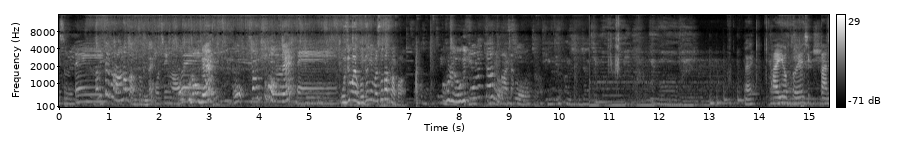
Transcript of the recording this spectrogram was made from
순대. 쌈채가 하나도 안 줬네. 오징어 회. 그러게? 어? 상추가 없네? 네. 오징어에 모든 힘을 쏟았나 봐. 어, 그래 여기 소맥잔이 맞아. 없어. 네. 다이어터의 식단.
